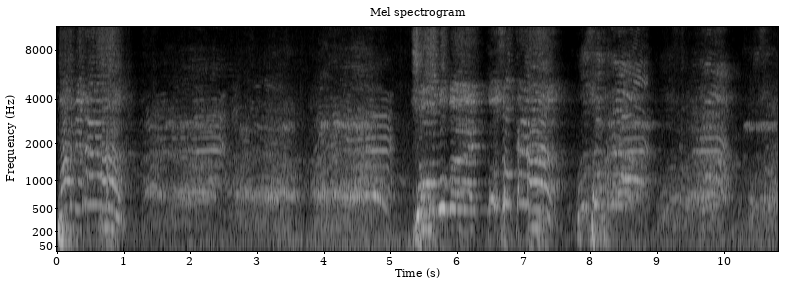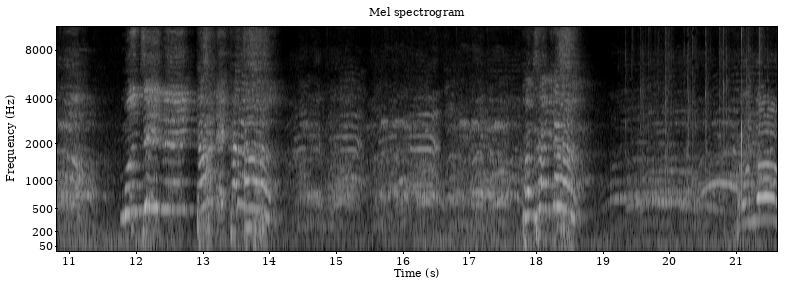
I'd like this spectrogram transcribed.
파면하라! 조국을 구속하라! 구속하라! 문재인을 탄핵하라! 감사합니다. 잘한다.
